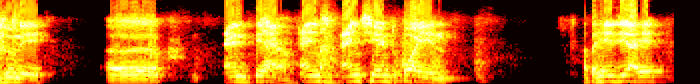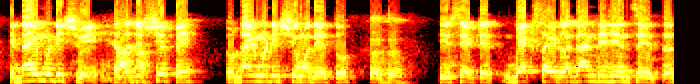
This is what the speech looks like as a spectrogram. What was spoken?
जुने अँटी अँशियंट कॉइन आता हे जे आहे हे डायमंड इश्यू आहे. ह्याचा जो. शेप आहे तो डायमंड इश्यू मध्ये येतो. ती सेट आहेत बॅक साईडला गांधीजींचं येतं.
